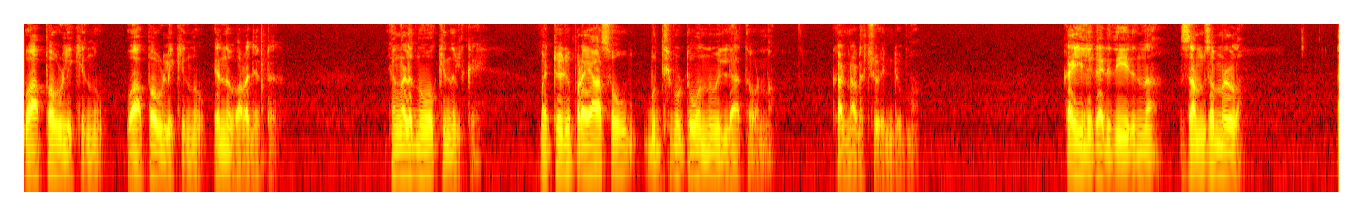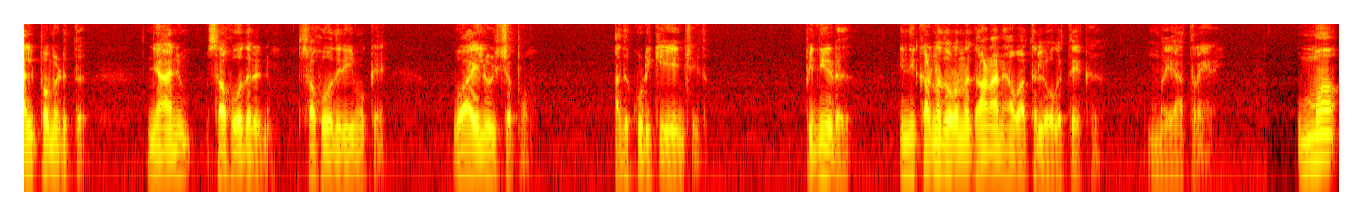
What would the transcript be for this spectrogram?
വാപ്പ വിളിക്കുന്നു വാപ്പ വിളിക്കുന്നു എന്ന് പറഞ്ഞിട്ട് ഞങ്ങൾ നോക്കി നിൽക്കെ. മറ്റൊരു പ്രയാസവും ബുദ്ധിമുട്ടും ഒന്നുമില്ലാത്തവണ്ണം കണ്ണടച്ചു എന്റെ ഉമ്മ. കയ്യിൽ കരുതിയിരുന്ന സംസം വെള്ളം അല്പമെടുത്ത് ഞാനും സഹോദരനും സഹോദരിയുമൊക്കെ വായിലൊഴിച്ചപ്പോൾ അത് കുടിക്കുകയും ചെയ്തു. പിന്നീട് ഇനി കണ്ണു തുറന്ന് കാണാനാവാത്ത ലോകത്തേക്ക് ഉമ്മ യാത്രയായി. ഉമ്മ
